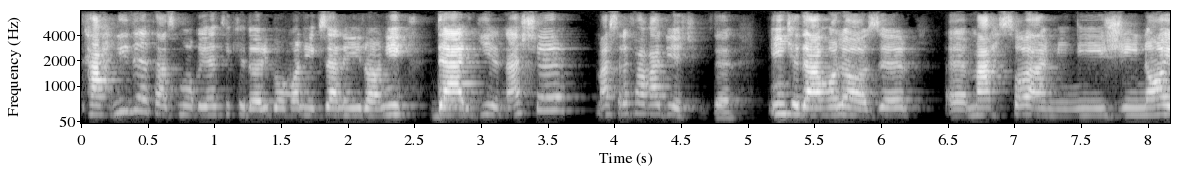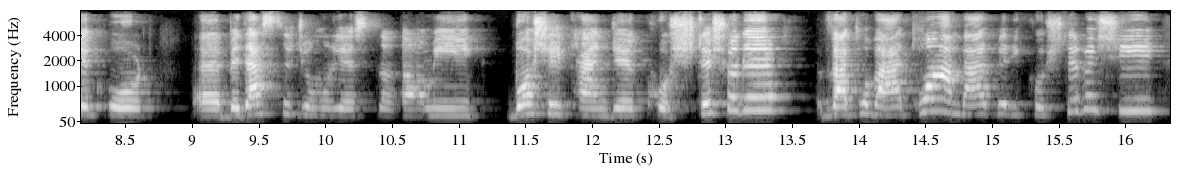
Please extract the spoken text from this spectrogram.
تحلیلت از موقعیتی که داری به عنوان یک زن ایرانی درگیر نشه. مسئله فقط یه چیزه. این که در حال حاضر محسا امینی ژینای کرد به دست جمهوری اسلامی با شکنجه کشته شده و تو بعد تو هم بعد بری کشته بشی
